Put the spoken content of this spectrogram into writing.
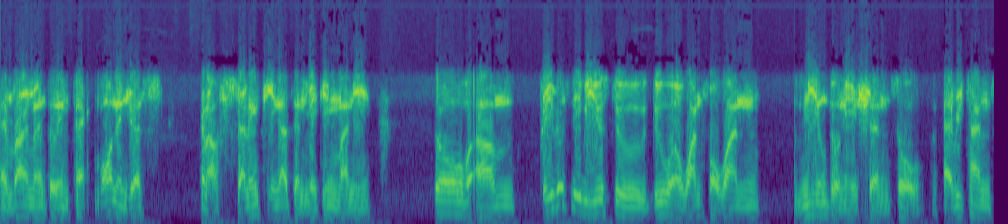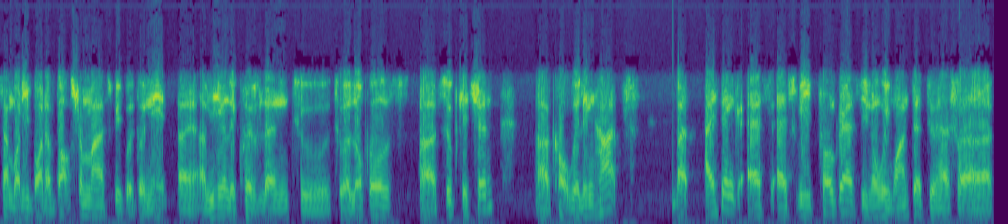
environmental impact, more than just kind of selling peanuts and making money. So um, previously, we used to do a one for one meal donation. So every time somebody bought a box from us, we would donate a, a meal equivalent to to a local uh, soup kitchen uh, called Willing Hearts. But I think as as we progress, you know, we wanted to have a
